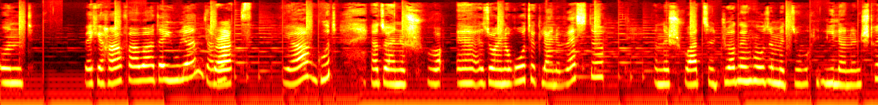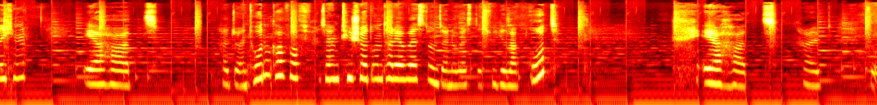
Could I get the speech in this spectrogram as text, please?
und welche Haarfarbe hat der Julian? Schwarz. Ja, gut. Er hat so eine, schwa- äh, so eine rote kleine Weste, eine schwarze Jogginghose mit so lilanen Strichen. Er hat halt so einen Totenkopf auf seinem T-Shirt unter der Weste und seine Weste ist wie gesagt rot. Er hat halt so,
